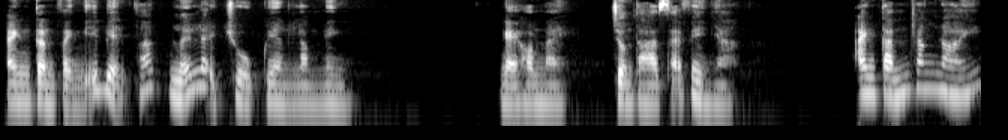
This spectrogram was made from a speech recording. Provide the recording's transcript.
Anh cần phải nghĩ biện pháp lấy lại chủ quyền làm mình. Ngày hôm nay, chúng ta sẽ về nhà. Anh cắn răng nói,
